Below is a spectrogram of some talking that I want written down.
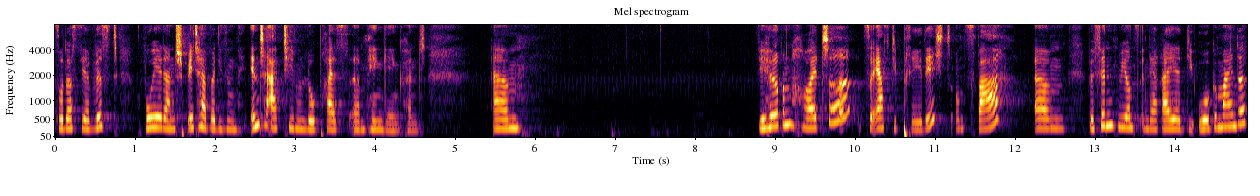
sodass ihr wisst, wo ihr dann später bei diesem interaktiven Lobpreis ähm, hingehen könnt. Ähm, wir hören heute zuerst die Predigt und zwar ähm, befinden wir uns in der Reihe Die Urgemeinde,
